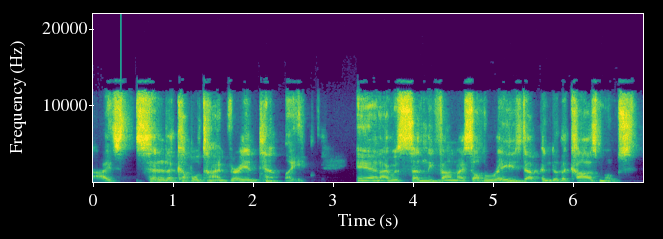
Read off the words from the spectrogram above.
I said it a couple times very intently. And I was suddenly found myself raised up into the cosmos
